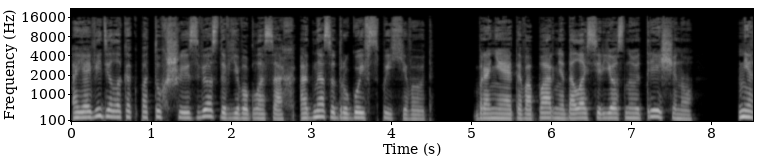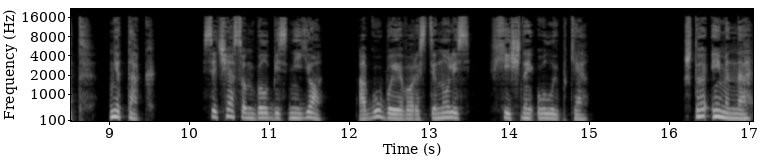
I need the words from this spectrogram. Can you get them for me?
а я видела, как потухшие звезды в его глазах одна за другой вспыхивают. Броня этого парня дала серьезную трещину. Нет, не так. Сейчас он был без нее, а губы его растянулись в хищной улыбке. «Что именно?»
